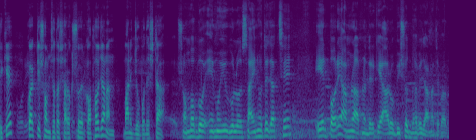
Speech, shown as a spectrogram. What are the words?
দিকে কয়েকটি সমঝোতা স্মারক সইয়ের কথাও জানান বাণিজ্য উপদেষ্টা। সম্ভাব্য এমওইউগুলো সাইন হতে যাচ্ছে। এরপরে আমরা আপনাদেরকে আরও বিশদভাবে জানাতে পারব।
